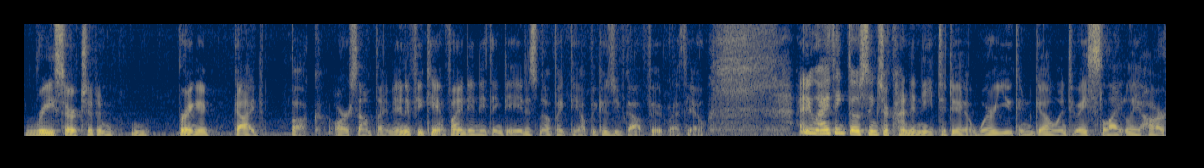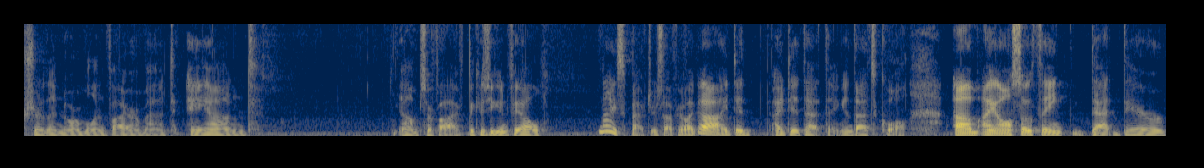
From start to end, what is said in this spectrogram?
research it and bring a guide book or something. And if you can't find anything to eat, it's no big deal because you've got food with you. Anyway, I think those things are kind of neat to do where you can go into a slightly harsher than normal environment and um, survive because you can feel nice about yourself. You're like, oh, I did, I did that thing, and that's cool. Um, I also think that there,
